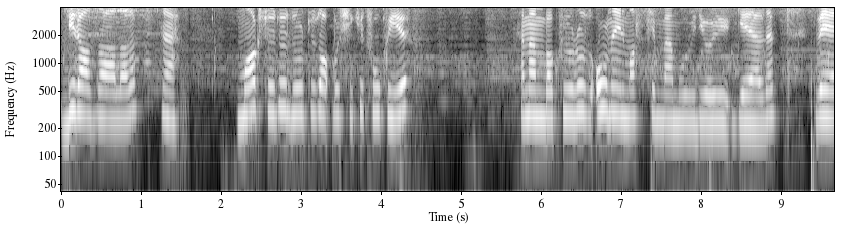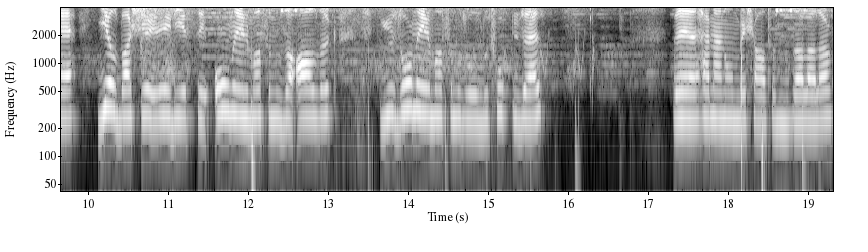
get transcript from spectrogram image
Biraz daha alalım. Heh. Max ödül 462 çok iyi. Hemen bakıyoruz. 10 elmas için ben bu videoyu geldim. Ve yılbaşı hediyesi 10 elmasımızı aldık. 110 elmasımız oldu. Çok güzel. Ve hemen 15 altınımızı alalım.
